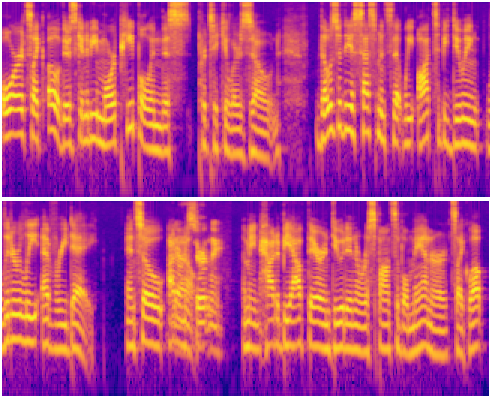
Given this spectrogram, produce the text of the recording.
Or it's like, oh, there's going to be more people in this particular zone. Those are the assessments that we ought to be doing literally every day. And so I yeah, don't know. Certainly. I mean, how to be out there and do it in a responsible manner. It's like, well,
